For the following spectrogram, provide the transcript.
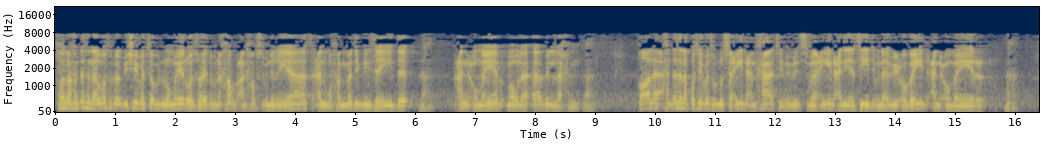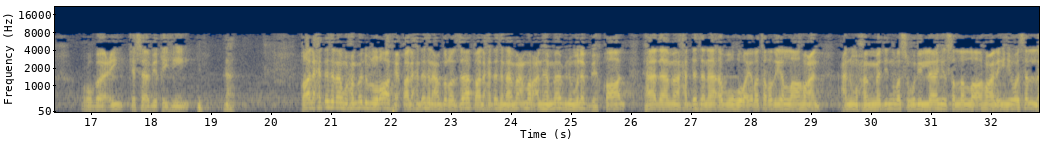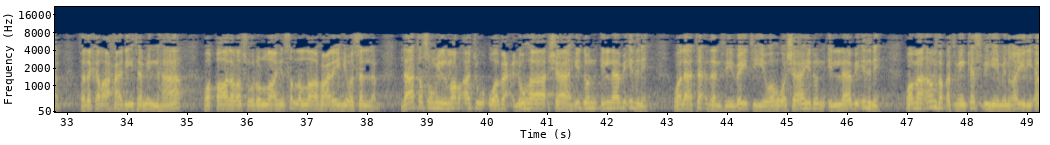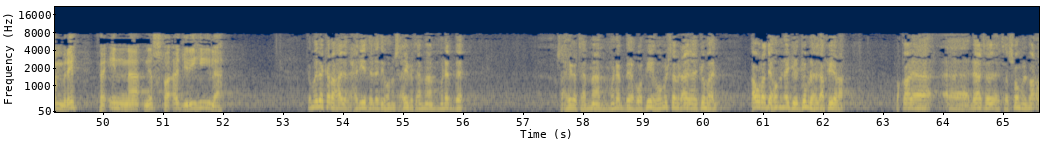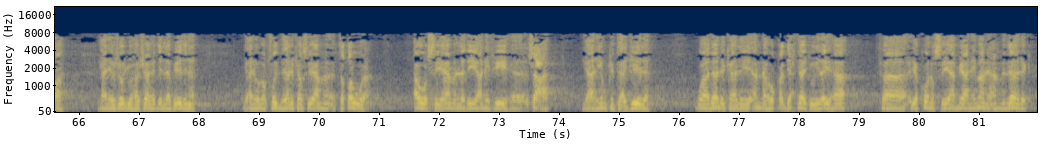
قال حدثنا أبو بكر بن شيبة بن نمير وزهير بن حرب عن حفص بن غياث عن محمد بن زيد نعم. عن عمير مولى آب اللحم. نعم. قال حدثنا قتيبة بن سعيد عن حاتم بن إسماعيل عن يزيد بن أبي عبيد عن عمير. نعم. رباعي كسابقه. نعم. قال حدثنا محمد بن رافع قال حدثنا عبد الرزاق قال حدثنا معمر عن همام بن منبه قال هذا ما حدثنا أبو هريرة رضي الله عنه عن محمد رسول الله صلى الله عليه وسلم فذكر أحاديث منها وقال رسول الله صلى الله عليه وسلم لا تصم المرأة وبعلها شاهد إلا بإذنه ولا تأذن في بيته وهو شاهد إلا بإذنه وما أنفقت من كسبه من غير أمره فإن نصف أجره له. ثم ذكر هذا الحديث الذي هو من صحيفة همام منبه. صحيفة همام منبه وفيه هو مشتمل على جمل. أورده من أجل الجملة الأخيرة. فقال آه، لا تصوم المرأة يعني زوجها شاهد إلا بإذنه. يعني ومقصود ذلك صيام التطوع أو الصيام الذي يعني فيه سعة يعني يمكن تأجيله. وذلك لأنه قد يحتاج إليها فيكون الصيام يعني مانعا من ذلك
